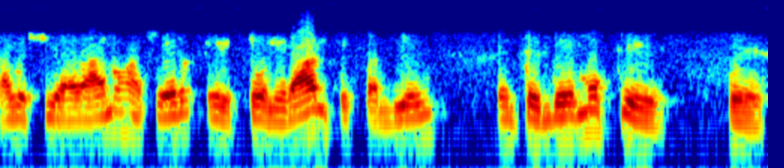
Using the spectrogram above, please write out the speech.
a los ciudadanos a ser tolerantes también. Entendemos que pues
